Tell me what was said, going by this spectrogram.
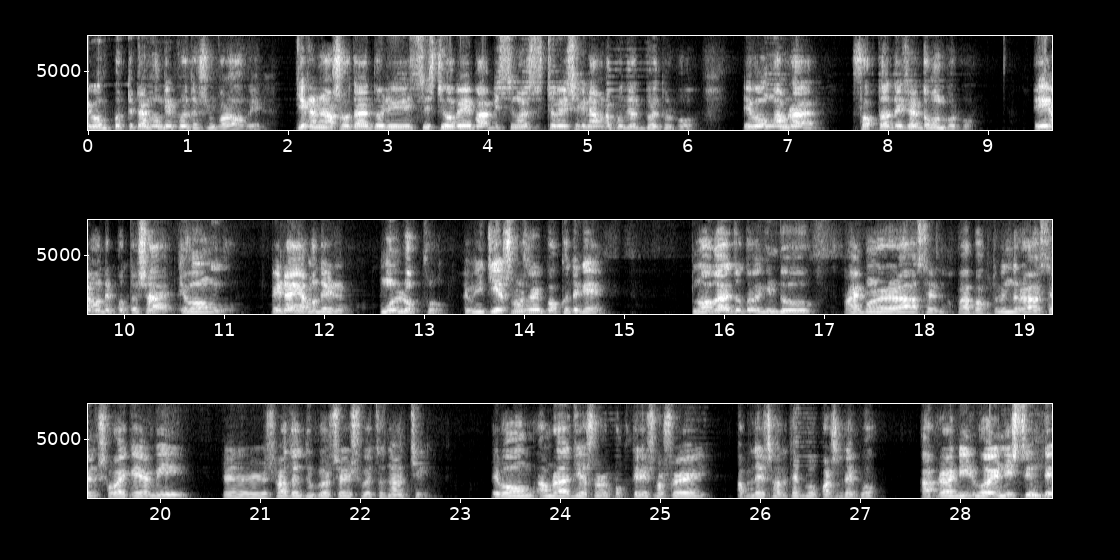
এবং প্রত্যেকটা মন্দির পরিদর্শন করা হবে। যেখানে নাশকতা তৈরি সৃষ্টি হবে বা বিশৃঙ্খলা সৃষ্টি হবে, সেখানে আমরা প্রতিরোধ গড়ে তুলবো এবং আমরা সপ্তাহ দমন করব। এই আমাদের প্রত্যাশা এবং এটাই আমাদের মূল লক্ষ্য। এবং জিয়া সমাজের পক্ষ থেকে নগাঁয় যত হিন্দু ভাই বোনেরা আছেন বা ভক্তবৃন্দরা আছেন সবাইকে আমি আহ, শারদীয় দুর্গোৎসবের শুভেচ্ছা জানাচ্ছি। এবং আমরা জিয়া সমাজের পক্ষ থেকে সবসময় আপনাদের সাথে থাকব পাশে থাকব। আপনারা নির্ভয়ে নিশ্চিন্তে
